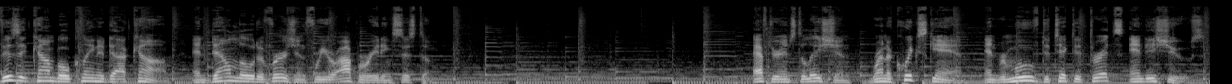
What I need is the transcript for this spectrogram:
Visit ComboCleaner.com and download a version for your operating system. After installation, run a quick scan and remove detected threats and issues.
